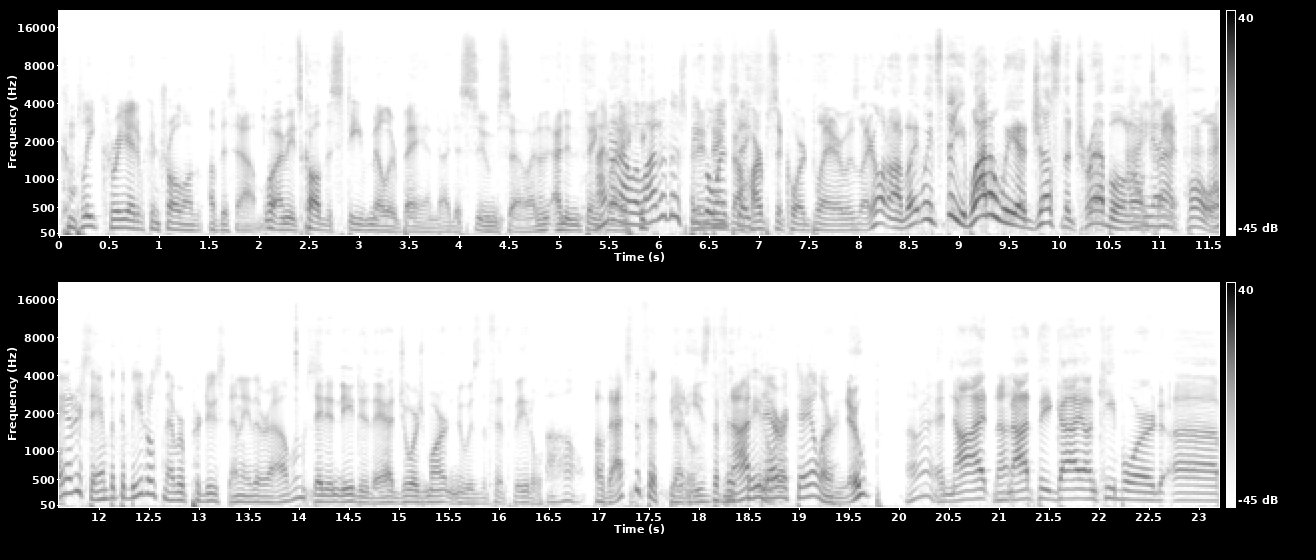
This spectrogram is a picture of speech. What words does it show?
complete creative control of, of this album. Well, I mean, it's called the Steve Miller Band. I'd assume so. I, don't, I didn't think. I don't know, a lot of those I people think went the harpsichord player was like, "Hold on, wait, wait, Steve, why don't we adjust the treble on I, track under- four?" I understand, but the Beatles never produced any of their albums. They didn't need to. They had George Martin, who was the fifth Beatle. oh, oh, that's the fifth That- Beatle. he's the fifth not Beatle. Derek Taylor. Nope. All right. And not, not Not- the guy on keyboard, uh,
